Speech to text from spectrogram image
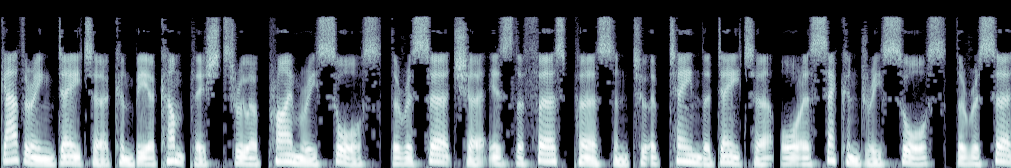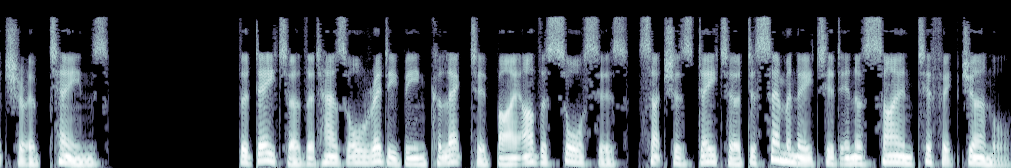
Gathering data can be accomplished through a primary source the researcher is the first person to obtain the data or a secondary source the researcher obtains the data that has already been collected by other sources, such as data disseminated in a scientific journal.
